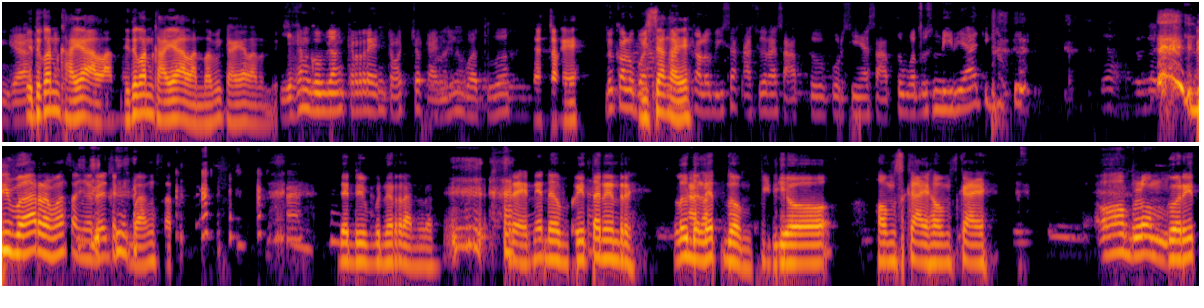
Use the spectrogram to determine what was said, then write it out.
Enggak. itu kan khayalan itu kan khayalan tapi khayalan Iya kan gue bilang keren, cocok anjing buat lu. cocok ya Lu kalau Bisa nggak ya? Kalau bisa kasurnya satu, kursinya satu buat lu sendiri aja gitu. Di marah masa diajak bangsat. Jadi beneran loh. Dre, ini ada berita nih Dre. Lu udah liat belum video Home Sky Home Sky? Oh, belum. Gue read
